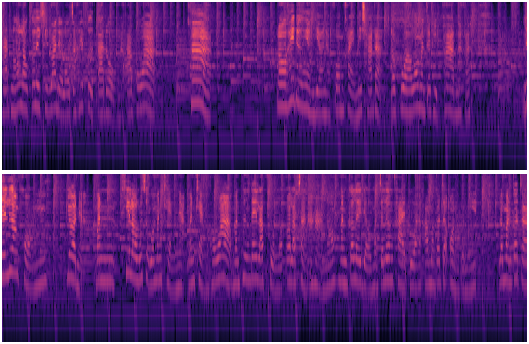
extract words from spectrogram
ชัดเนาะเราก็เลยคิดว่าเดี๋ยวเราจะให้เปิดตาดอกนะคะ เพราะว่าถ้า เราให้ดึงอย่างเดียวเนี่ยฟอร์มไข่ไม่ชัดอะเรากลัวว่ามันจะผิดพลาดนะคะ ในเรื่องของยอดเนี่ย มันที่เรารู้สึกว่ามันแข็งเนี่ยมันแข็งเพราะว่ามันเพิ่งได้รับฝนแล้วก็รับสารอาหารเนาะมันก็เลยเดี๋ยวมันจะเริ่มคลายตัวนะคะ มันก็จะอ่อนกว่านี้ แล้วมันก็จะ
